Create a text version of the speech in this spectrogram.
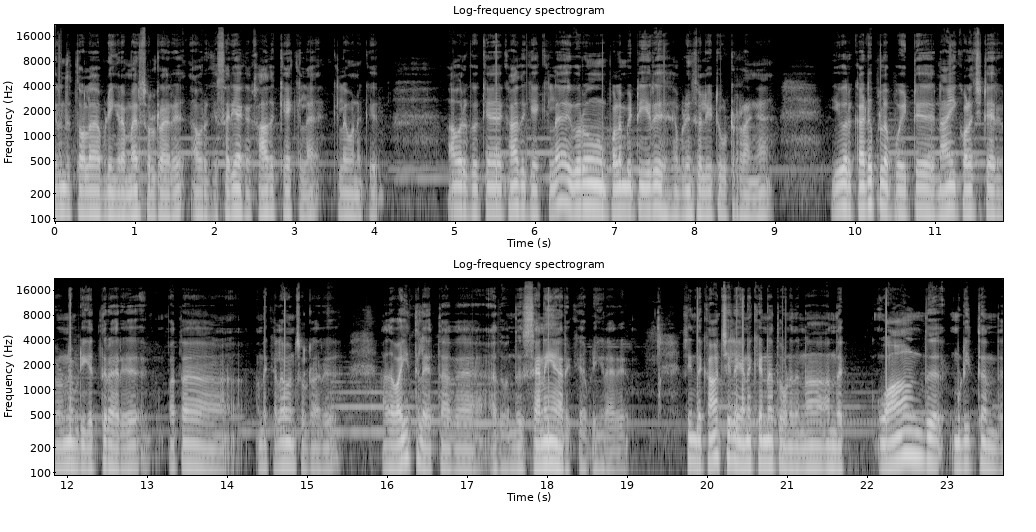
இருந்து தொலை அப்படிங்கிற மாதிரி சொல்கிறாரு அவருக்கு சரியாக காது கேட்கல கிழவனுக்கு. அவருக்கு கே காது கேட்கல. இவரும் புலம்பிட்டு இரு அப்படின்னு சொல்லிட்டு விட்டுறாங்க. இவர் கடுப்பில் போயிட்டு நாய் குலைச்சிட்டே இருக்கணும்னு இப்படி எத்துறாரு. பார்த்தா அந்த கிழவன் சொல்கிறாரு அதை வயிற்றில் எத்தாத அது வந்து சினையாக இருக்குது அப்படிங்கிறாரு. ஸோ இந்த காட்சியில் எனக்கு என்ன தோணுதுன்னா அந்த வாழ்ந்து முடித்த அந்த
